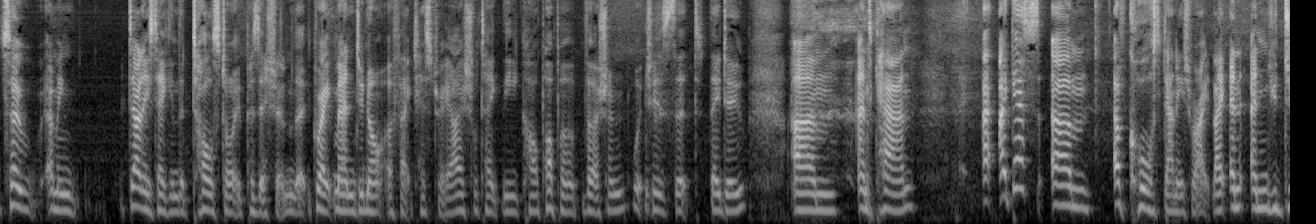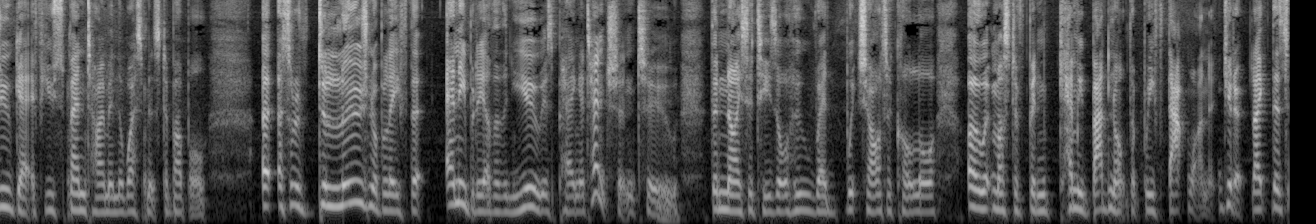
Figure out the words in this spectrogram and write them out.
so I mean, Danny's taking the Tolstoy position that great men do not affect history. I shall take the Karl Popper version, which is that they do um, and can. I, I guess, um, of course, Danny's right. Like, and and you do get if you spend time in the Westminster bubble, a, a sort of delusional belief that anybody other than you is paying attention to the niceties or who read which article or oh it must have been Kemi Badenoch that briefed that one you know like there's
